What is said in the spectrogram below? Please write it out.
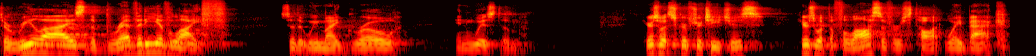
to realize the brevity of life so that we might grow in wisdom. Here's what Scripture teaches. Here's what the philosophers taught way back.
